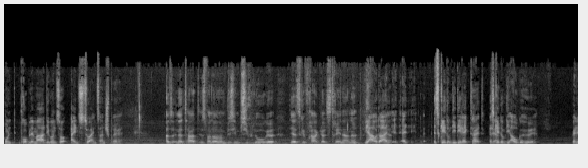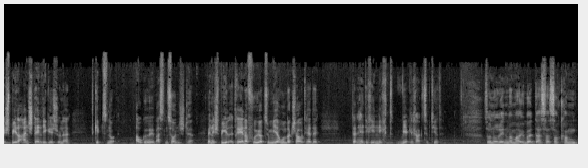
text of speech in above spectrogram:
und Problematik und so eins zu eins ansprechen. Also in der Tat ist man auch ein bisschen Psychologe, der ist gefragt als Trainer. Ne? Ja, oder ein, äh, es geht um die Direktheit, es Ja. geht um die Augehöhe. Wenn ein Spieler anständig ist und gibt es nur Augehöhe, was denn sonst? Ja. Wenn ein, Spiel, ein Trainer früher zu mir runtergeschaut hätte, dann hätte ich ihn nicht wirklich akzeptiert. So, nun reden wir mal über das, was noch kommen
